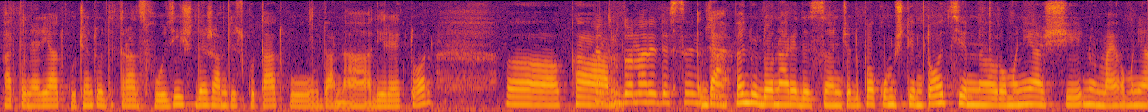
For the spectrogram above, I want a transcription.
parteneriat cu Centrul de Transfuzii și deja am discutat cu doamna director. uh, ca, pentru donare de sânge. Da, pentru donare de sânge. După cum știm toți, în România și nu numai în România,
